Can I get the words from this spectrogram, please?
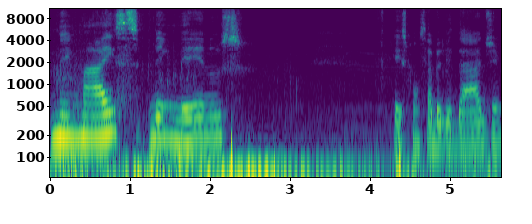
nem mais nem menos responsabilidade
